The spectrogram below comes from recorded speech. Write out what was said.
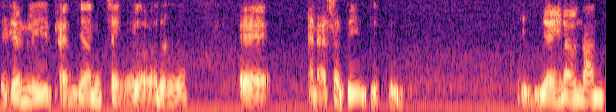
det hemmelige Pandian-ting, eller hvad det hedder. Uh, men altså, det, det, det, jeg aner jo ikke engang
